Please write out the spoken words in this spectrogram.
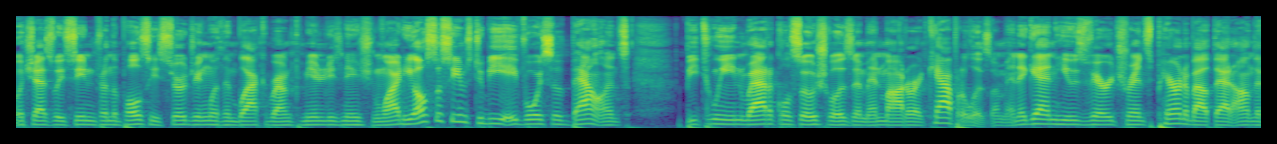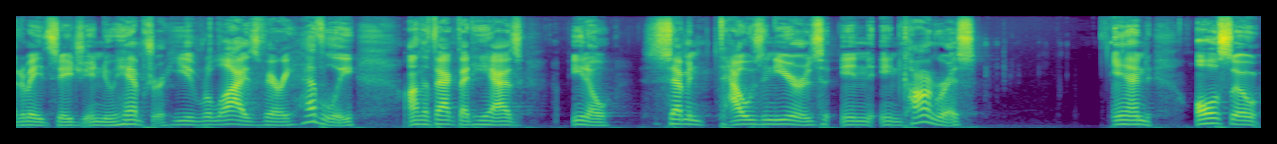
which, as we've seen from the polls, he's surging within black and brown communities nationwide. He also seems to be a voice of balance between radical socialism and moderate capitalism. And again, he was very transparent about that on the debate stage in New Hampshire. He relies very heavily on the fact that he has, you know, 7,000 years in, in Congress and also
